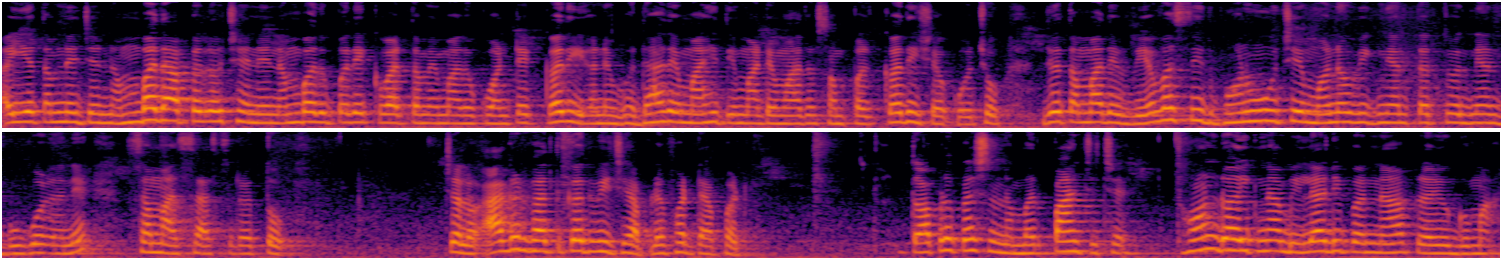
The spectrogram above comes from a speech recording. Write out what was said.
અહીંયા તમને જે નંબર આપેલો છે ને એ નંબર ઉપર એકવાર તમે મારો કોન્ટેક કરી અને વધારે માહિતી માટે મારો સંપર્ક કરી શકો છો. જો તમારે વ્યવસ્થિત ભણવું છે, મનોવિજ્ઞાન, તત્વજ્ઞાન, ભૂગોળ અને સમાજશાસ્ત્ર તો. ચલો, આગળ વાત કરવી છે આપણે ફટાફટ. તો આપણો પ્રશ્ન નંબર પાંચ છે થોર્નડોઇકના બિલાડી પરના પ્રયોગમાં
